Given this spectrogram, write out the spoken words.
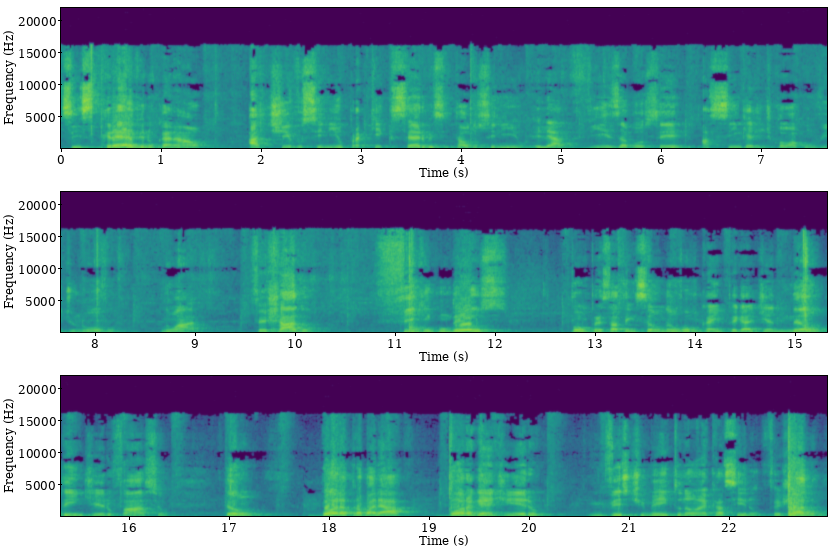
Se inscreve no canal, ativa o sininho. Para que, que serve esse tal do sininho? Ele avisa você assim que a gente coloca um vídeo novo no ar. Fechado? Fiquem com Deus. Vamos prestar atenção, não vamos cair em pegadinha, não tem dinheiro fácil. Então, bora trabalhar, bora ganhar dinheiro. Investimento não é cassino. Fechado?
